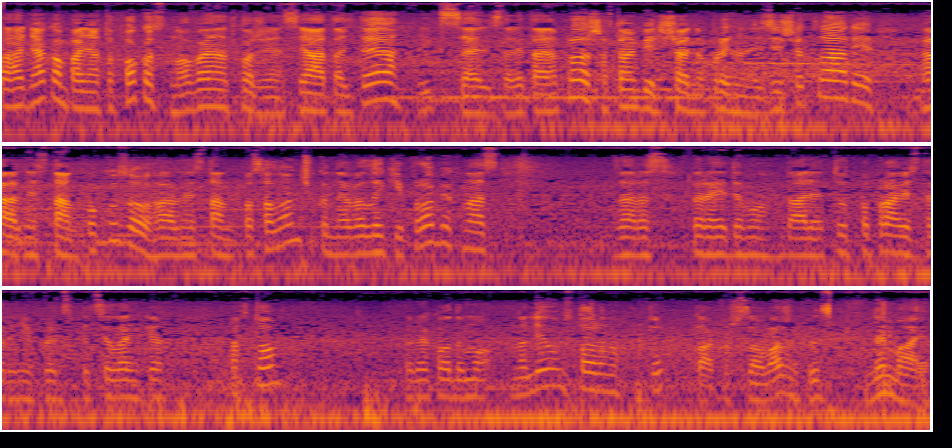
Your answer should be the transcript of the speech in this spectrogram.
Доброго дня, компанія Автофокус, нове надходження Seat Altea XL. Залітає на продаж. Автомобіль щойно пригнаний зі Швейцарії. Гарний стан по кузову, гарний стан по салончику, невеликий пробіг у нас. Зараз перейдемо далі. Тут по правій стороні, в принципі, ціленьке авто. Переходимо на ліву сторону. Тут також зауважень, в принципі, немає.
